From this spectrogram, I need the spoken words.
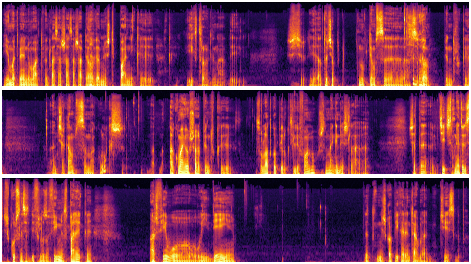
Eu mă temeam de moarte în clasa 6 7 da. aveam niște panică extraordinar de... Și atunci nu putem să, să, să dorm, pentru că încercam să mă culc și acum e ușor, pentru că s-a luat copilul cu telefonul și nu mai gândești la... Și atât, ce spuneai tu despre cursurile de filozofie, mi se pare că uh, ar fi o, o idee de nici copii care întreabă ce este după.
